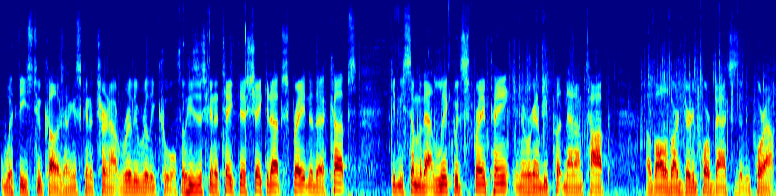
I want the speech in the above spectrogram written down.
with these two colors. I think it's gonna turn out really, really cool. So he's just gonna take this, shake it up, spray it into the cups, give me some of that liquid spray paint, and then we're gonna be putting that on top of all of our dirty pour batches that we pour out.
